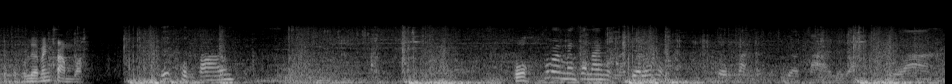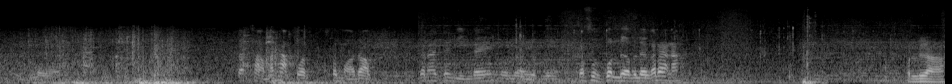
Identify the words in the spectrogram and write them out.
โอ้ เรือแม่งต่ำว่ะเฮ้ยผมตายโอ้ทำไมแมงสไนผมนะเดียวแล้วผมโดนกันทีเดียวตายเลยวะหรือว่าถึงโลก็สามารถหักกดสมอดอกก็น่าจะยิงได้เรือๆอยู่พี่กระสุนกดเรือไปเลยก็ได้นะบนเรือเหรอ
